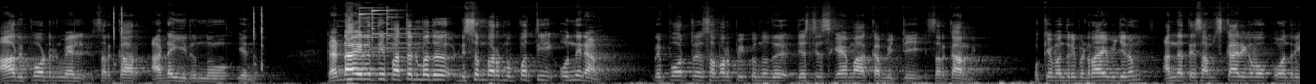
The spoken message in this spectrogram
ആ റിപ്പോർട്ടിന്മേൽ സർക്കാർ അടയിരുന്നു എന്ന്. രണ്ടായിരത്തി പത്തൊൻപത് ഡിസംബർ മുപ്പത്തി ഒന്നിനാണ് റിപ്പോർട്ട് സമർപ്പിക്കുന്നത് ജസ്റ്റിസ് ഹേമ കമ്മിറ്റി സർക്കാരിന്. മുഖ്യമന്ത്രി പിണറായി വിജയനും അന്നത്തെ സാംസ്കാരിക വകുപ്പ് മന്ത്രി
